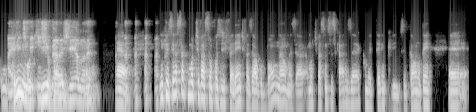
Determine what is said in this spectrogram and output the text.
O Aí crime a gente motiva, fica enxugando gelo, né? É. Enfim, se essa motivação fosse diferente, fazer algo bom, não, mas a, a motivação desses caras é cometerem crimes. Então, não tem. É,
